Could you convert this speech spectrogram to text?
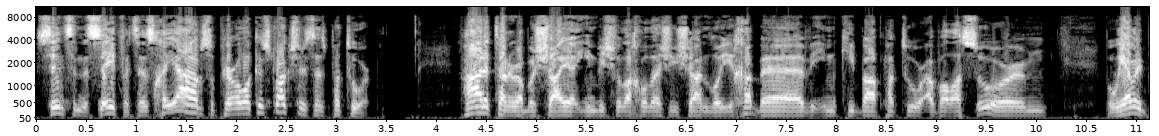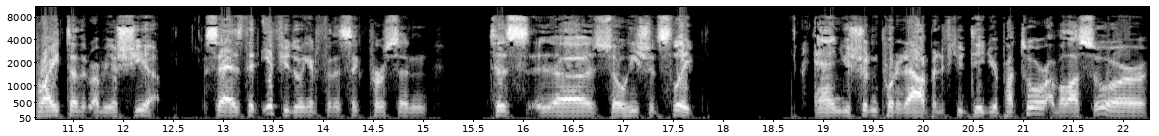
Since in the Seif it says chayav, so parallel construction it says patur. Hadatan Rabbi Shaya im bishvil shishan lo yichabev im kiba patur aval asur. But we have a bright that Rabbi Yoshia says that if you're doing it for the sick person, to uh, so he should sleep, and you shouldn't put it out. But if you did, your patur aval asur.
